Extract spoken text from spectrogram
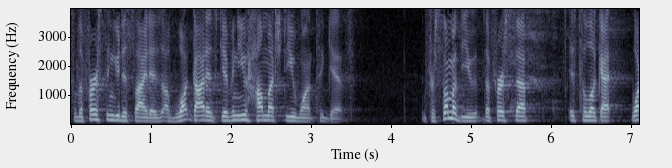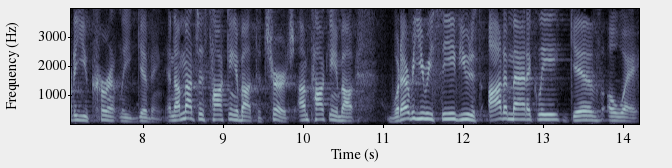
So, the first thing you decide is of what God has given you, how much do you want to give? And for some of you, the first step is to look at what are you currently giving? And I'm not just talking about the church, I'm talking about whatever you receive, you just automatically give away.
